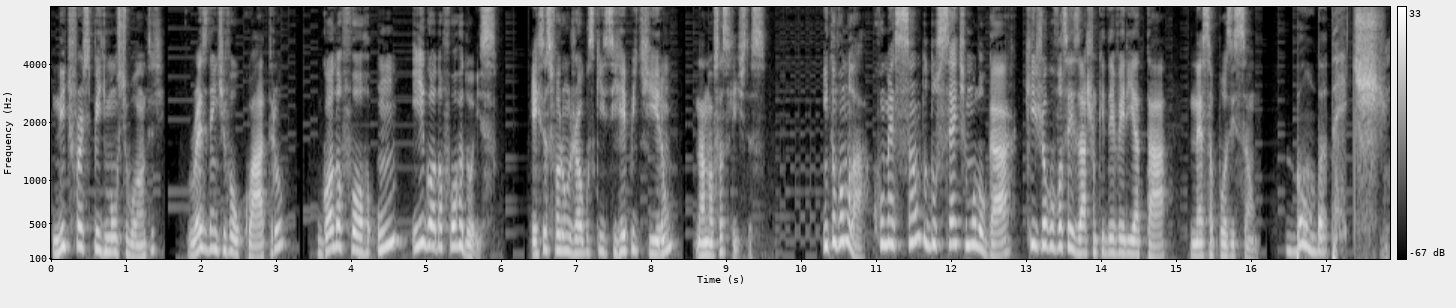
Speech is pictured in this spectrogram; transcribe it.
Need for Speed Most Wanted, Resident Evil 4, God of War 1 e God of War 2. Esses foram jogos que se repetiram nas nossas listas. Então vamos lá, começando do sétimo lugar, que jogo vocês acham que deveria estar tá nessa posição? Bomba Pet.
